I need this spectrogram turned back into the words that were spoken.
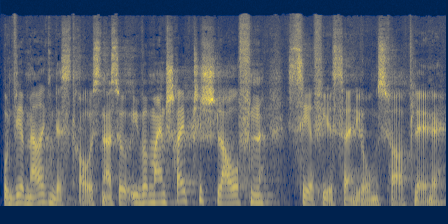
und wir merken das draußen. Also über meinen Schreibtisch laufen sehr viele Sanierungsfahrpläne.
